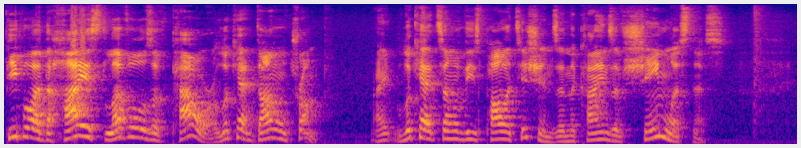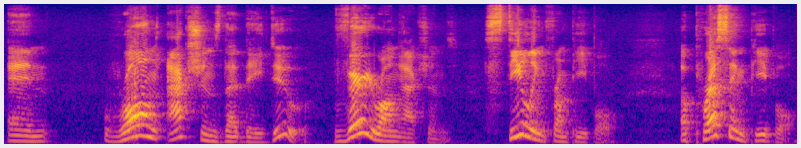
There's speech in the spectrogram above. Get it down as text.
people at the highest levels of power. Look at Donald Trump, right? Look at some of these politicians and the kinds of shamelessness and wrong actions that they do. Very wrong actions. Stealing from people, oppressing people.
